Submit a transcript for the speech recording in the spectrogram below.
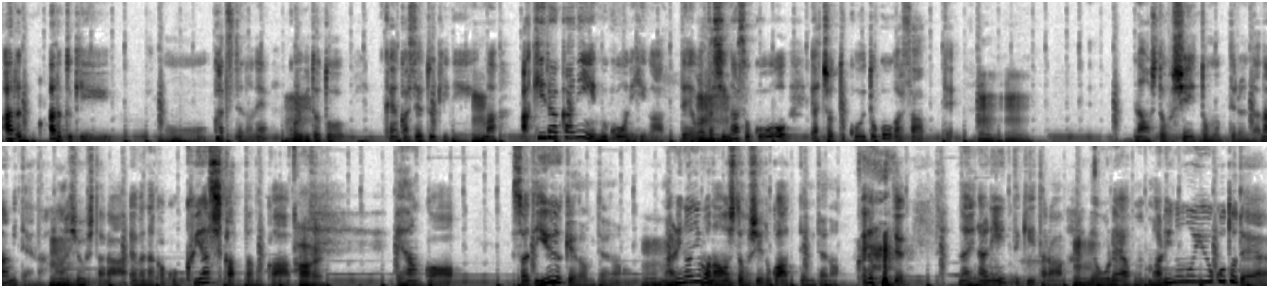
ある、ある時、もう、かつてのね、うん。恋人と喧嘩してる時に、うん。まあ、明らかに向こうに非があって、うん。私がそこを、いや、ちょっとこういうとこがさ、って、ーうんうん。直してほしいと思ってるんだな、みたいな話をしたら、やっぱなんかこう、悔しかったのか、はい。え、なんか、そうやって言うけど、みたいな。うん。マリノにも直してほしいとこあって、みたいな。え？って、何？何？って聞いたら、うん。いや、俺、マリノの言うことで、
